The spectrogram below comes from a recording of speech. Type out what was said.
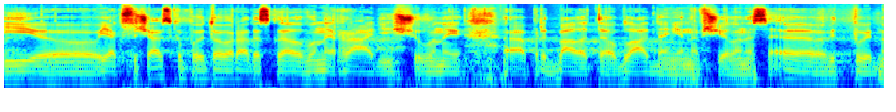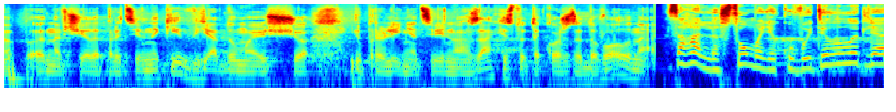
І е, як Сучавська повітова рада сказала, вони раді, що вони е, придбали те обладнання, навчили е, відповідно навчили працівників. Я думаю, що і управління цивільного захисту також задоволене. Загальна сума, яку виділили для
